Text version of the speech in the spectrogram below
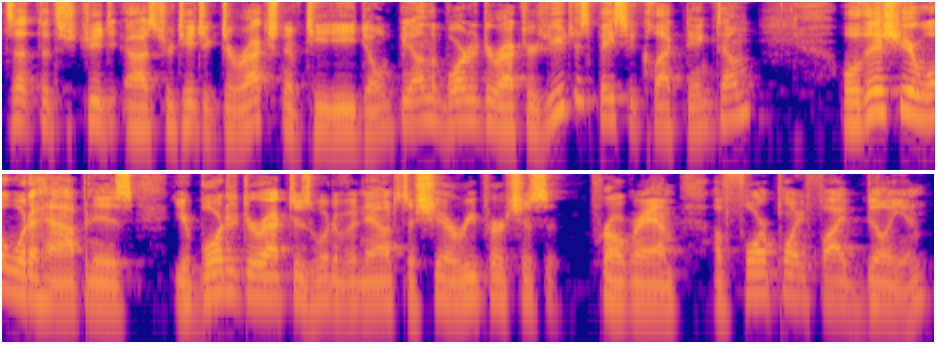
set the uh, strategic direction of TD. Don't be on the board of directors. You just basically collect income. Well, this year, what would have happened is your board of directors would have announced a share repurchase program of 4.5 billion,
